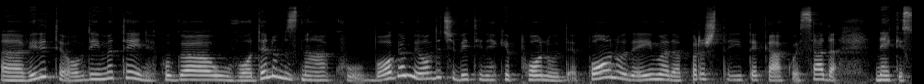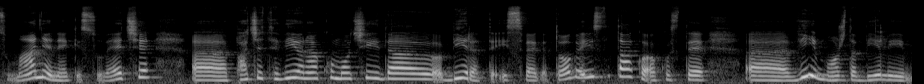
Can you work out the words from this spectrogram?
E, vidite, ovdje imate i nekoga u vodenom znaku. Boga mi ovdje će biti neke ponude. Ponude ima da pršte i te kako je sada. Neke su manje, neke su veće, e, pa ćete vi onako moći da birate iz svega toga. Isto tako, ako ste e, vi možda bili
